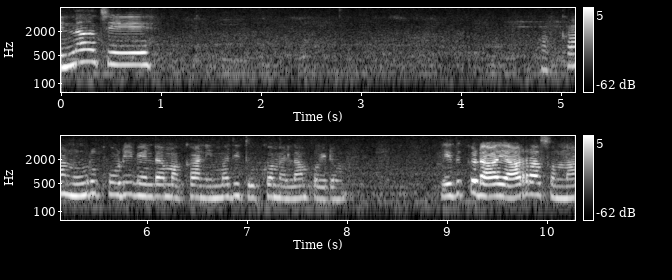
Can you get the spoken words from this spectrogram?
என்னாச்சு? அக்கா நூறு கோடி வேண்டாம் அக்கா. நிம்மதி தூக்கம் எல்லாம் போயிடும். எதுக்குடா? யாரா சொன்னா?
